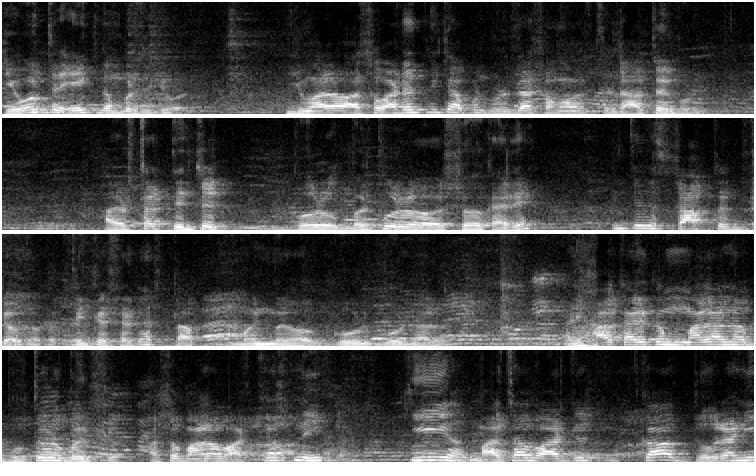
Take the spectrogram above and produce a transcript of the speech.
जेवण तर एक नंबरचं जेवण. म्हणजे मला असं वाटत नाही की आपण वृद्धाश्रमात राहतो आहे म्हणून अर्थात त्यांचं भर भरपूर सहकार्य पण त्याचा स्टाफ तर विचारू नका त्यांच्यासारखा स्टाफ मन मिळावं गोड बोलणारं आणि हा कार्यक्रम मला ना भूतळ भविष्य असं मला वाटलंच नाही की माझा वाढदिवस इतका जोराने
